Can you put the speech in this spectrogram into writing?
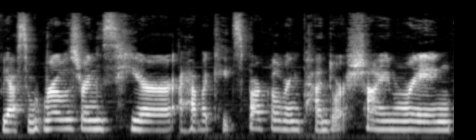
We have some rose rings here. I have a Kate Sparkle ring, Pandora Shine ring.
